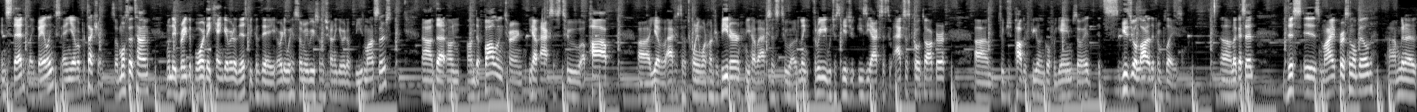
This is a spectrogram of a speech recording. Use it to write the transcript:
instead, like Balings, and you have a protection. So most of the time, when they break the board, they can't get rid of this because they already wasted so many resources trying to get rid of these monsters. Uh, that on on the following turn, you have access to a pop, uh, you have access to a 2100 beater. You have access to a Link 3, which just gives you easy access to Access Code Talker um, to just pop their field and go for games. So it gives you a lot of different plays. Uh, like I said, this is my personal build. I'm going to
